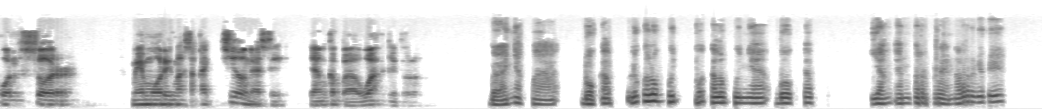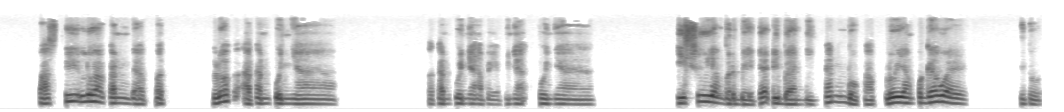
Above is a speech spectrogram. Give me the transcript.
unsur memori masa kecil nggak sih yang kebawa gitu loh banyak pak bokap lu kalau kalau punya bokap yang entrepreneur gitu ya pasti lu akan dapat lu akan punya akan punya apa ya punya punya isu yang berbeda dibandingkan bokap lu yang pegawai gitu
